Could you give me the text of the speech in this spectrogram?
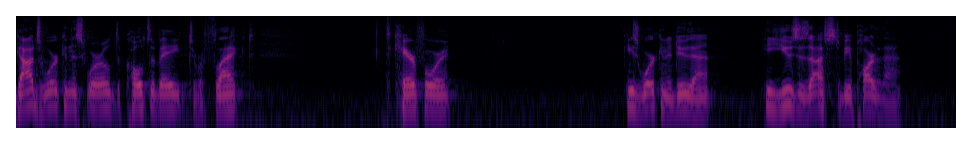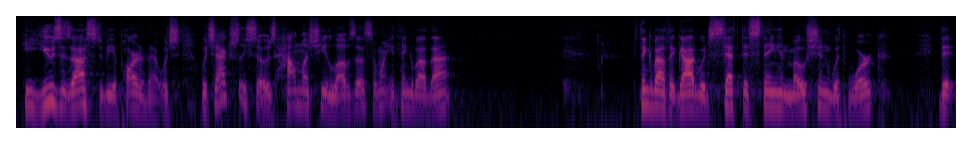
God's work in this world to cultivate, to reflect, to care for it. He's working to do that. He uses us to be a part of that. He uses us to be a part of that, which, which actually shows how much He loves us. I want you to think about that. Think about that God would set this thing in motion with work, that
